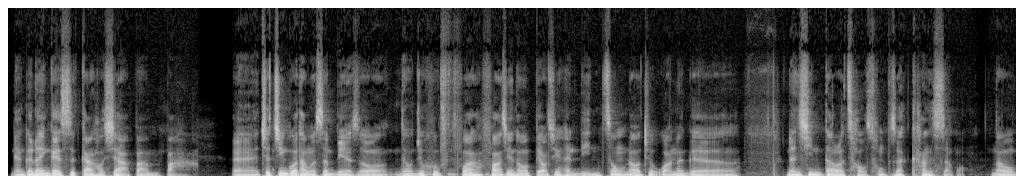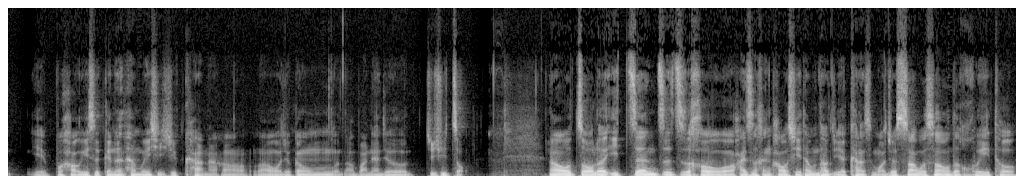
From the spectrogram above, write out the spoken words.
两个人应该是刚好下班吧，呃，就经过他们身边的时候，然后就会发发现他们表情很凝重，然后就往那个人行道的草丛不知道看什么，那我也不好意思跟着他们一起去看了哈，然后我就跟老板娘就继续走。然后我走了一阵子之后，我还是很好奇他们到底在看什么，就稍稍的回头，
